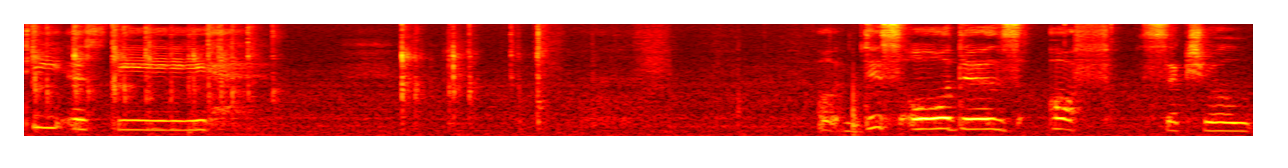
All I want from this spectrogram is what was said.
DSD oh, disorders of sexual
